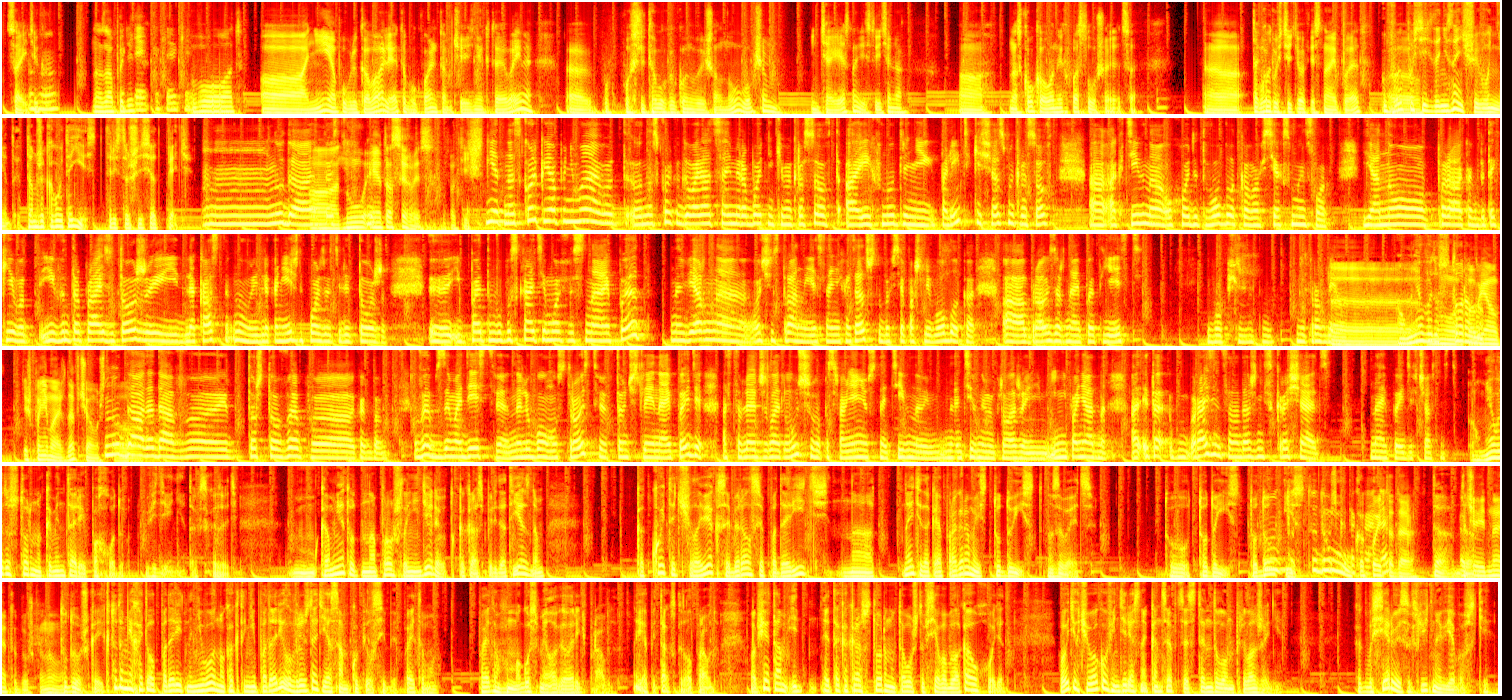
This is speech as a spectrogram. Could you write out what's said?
сайтик uh-huh. на Западе. Okay, okay, okay. Вот. А они опубликовали это буквально там через некоторое время uh, после того, как он вышел. Ну, в общем, интересно, действительно, uh, насколько он их послушается. Э, так выпустить вот, офис на iPad. Выпустить, это не значит, что его нет. Там же какой-то есть, 365. Ну да. А, есть... Ну, это сервис, фактически. Нет, насколько я понимаю, вот э, насколько говорят сами работники Microsoft о их внутренней политике, сейчас Microsoft а, активно уходит в облако во всех смыслах. И оно про как бы такие вот и в Enterprise тоже, и для каст, ну, и для конечных пользователей тоже. Э, и поэтому выпускать им офис на iPad, наверное, очень странно, если они хотят, чтобы все пошли в облако, а браузер на iPad есть. В общем, это не проблема. А у меня в эту ну, сторону... Ты же понимаешь, да, в чем? Что... Ну да, да, да. В, то, что веб, э, как бы, веб-взаимодействие на любом устройстве, в том числе и на iPad, оставляет желать лучшего по сравнению с нативными, нативными приложениями. И непонятно. А эта разница, она даже не сокращается на iPad в частности. А у меня в эту сторону комментарий по ходу ведения, так сказать. Ко мне тут на прошлой неделе, вот как раз перед отъездом, какой-то человек собирался подарить на... Знаете, такая программа есть Todoist называется. Todoist. Todoist. Ну, тудушка ну, какой-то, да? Да, да. Очередная тудушка. Ну. Тудушка. И кто-то мне хотел подарить на него, но как-то не подарил. В результате я сам купил себе. Поэтому Поэтому могу смело говорить правду. Ну, я бы и так сказал правду. Вообще там и, это как раз в сторону того, что все в облака уходят. У этих чуваков интересная концепция стендалон приложения. Как бы сервис исключительно вебовский.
